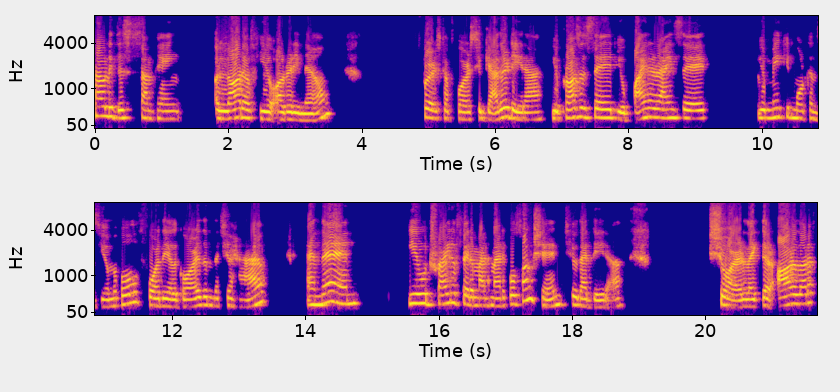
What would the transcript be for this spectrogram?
probably this is something a lot of you already know. First, of course, you gather data, you process it, you binarize it, you make it more consumable for the algorithm that you have, and then you try to fit a mathematical function to that data. Sure, like there are a lot of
